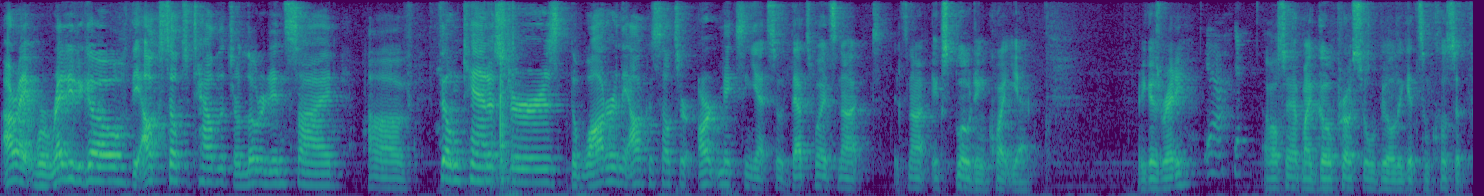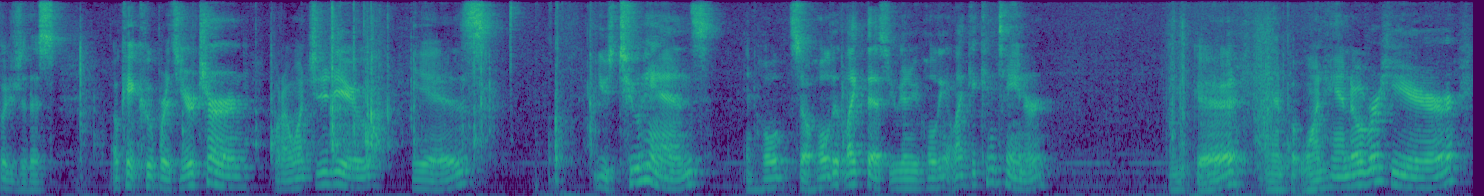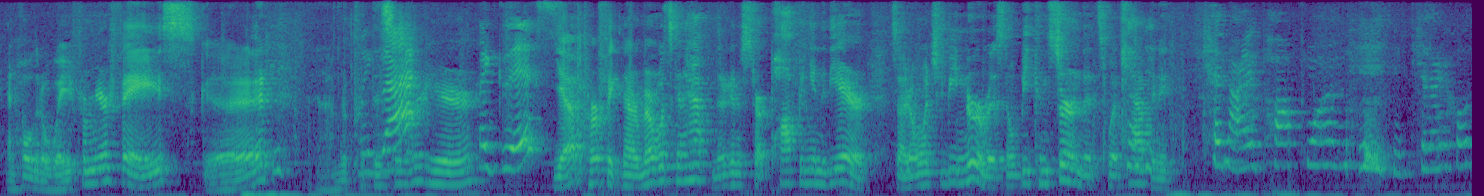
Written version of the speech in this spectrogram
All right, we're ready to go. The Alka-Seltzer tablets are loaded inside of film canisters. The water and the Alka-Seltzer aren't mixing yet, so that's why it's not it's not exploding quite yet. Are you guys ready? Yeah. I also have my GoPro, so we'll be able to get some close-up footage of this. Okay, Cooper, it's your turn. What I want you to do is use two hands and hold. So hold it like this. You're going to be holding it like a container. Good. And then put one hand over here and hold it away from your face. Good. And I'm going to put Like this that? over here. Like this. Yeah, perfect. Now remember what's going to happen. They're going to start popping into the air. So I don't want you to be nervous. Don't be concerned that's what's happening. Can I pop one? Can I hold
